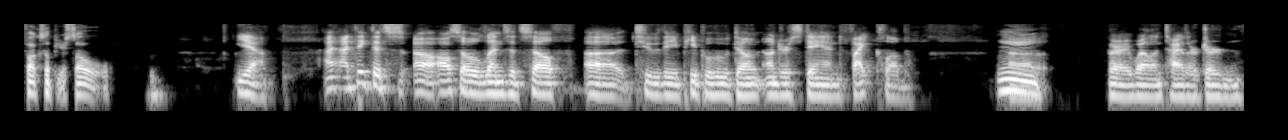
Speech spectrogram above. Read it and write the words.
fucks up your soul. Yeah. I, I think this uh, also lends itself uh, to the people who don't understand Fight Club. Mm. Uh, very well and Tyler Durden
